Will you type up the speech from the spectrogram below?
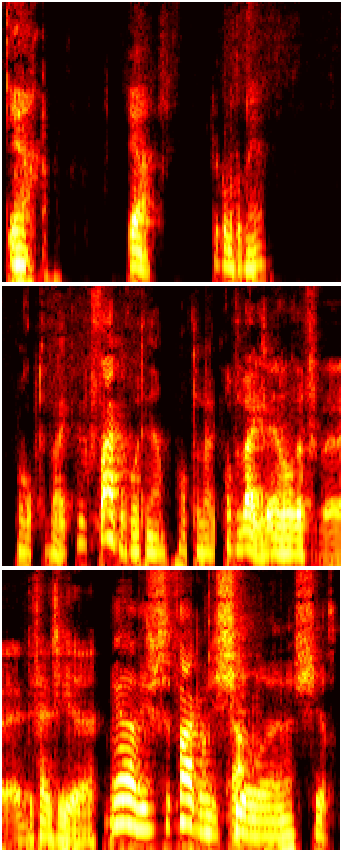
Ja. Ja. Daar komt het op neer. Rob de Wijk. Heb ik vaker gehoord die naam. Rob de Wijk. Rob de Wijk is een van de uh, defensie... Uh... Ja, die is vaker van die shill ja. uh, shit.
